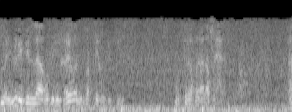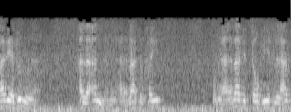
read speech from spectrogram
من يرد الله به خيرا يفقهه في الدين. متفق على صحته هذا يدلنا على أن من علامات الخير ومن علامات التوفيق للعبد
